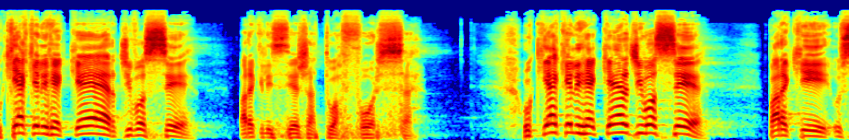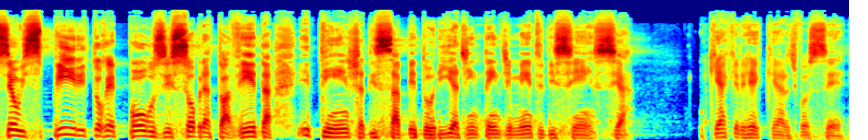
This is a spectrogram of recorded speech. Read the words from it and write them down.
O que é que ele requer de você para que ele seja a tua força. O que é que ele requer de você para que o seu espírito repouse sobre a tua vida e te encha de sabedoria, de entendimento e de ciência. O que é que ele requer de você?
